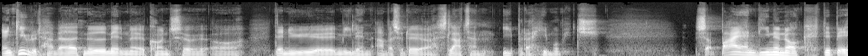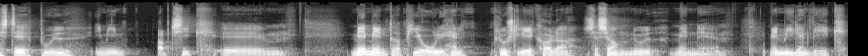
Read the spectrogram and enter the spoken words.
angiveligt har været et møde mellem øh, Conte og den nye øh, Milan-ambassadør Zlatan Ibrahimovic. Så Bayern ligner nok det bedste bud i min optik. Øh, med mindre Pioli, han pludselig ikke holder sæsonen ud, men, øh, men Milan vil ikke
